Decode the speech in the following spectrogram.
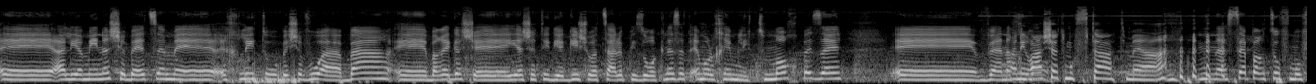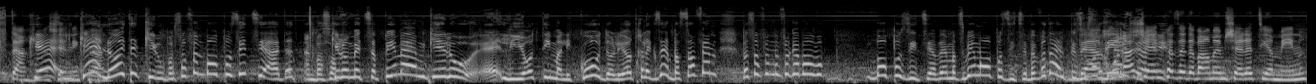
אה, על ימינה שבעצם אה, החליטו בשבוע הבא, אה, ברגע שיש עתיד יגישו הצעה לפיזור הכנסת, הם הולכים לתמוך בזה. אה, ואנחנו אני רואה שאת מופתעת מה... נעשה פרצוף מופתע, מה כן, שנקרא. כן, לא יודעת, כאילו, בסוף הם באופוזיציה. הם בסוף- כאילו, מצפים מהם, כאילו, אה, להיות עם הליכוד או להיות חלק זה, בסוף הם, בסוף הם מפלגה באופ- באופוזיציה, והם מצביעים באופוזיציה, בוודאי, על פיזור והאמירה הכנסת. שאין כזה דבר ממשלת ימין.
